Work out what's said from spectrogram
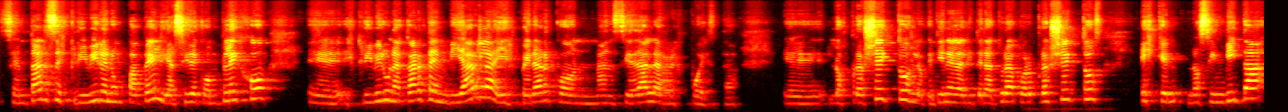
sentarse, escribir en un papel y así de complejo, eh, escribir una carta, enviarla y esperar con ansiedad la respuesta. Eh, los proyectos, lo que tiene la literatura por proyectos, es que nos invita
